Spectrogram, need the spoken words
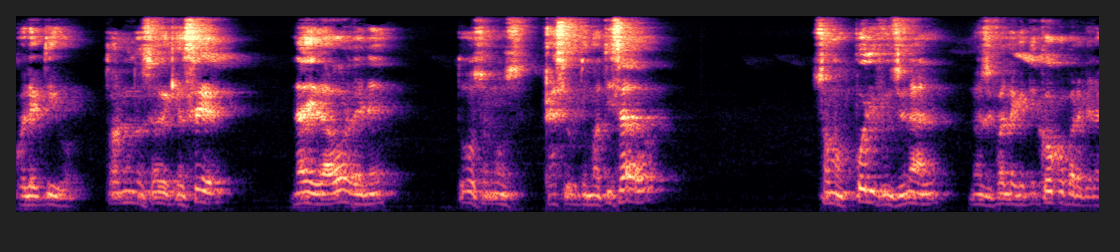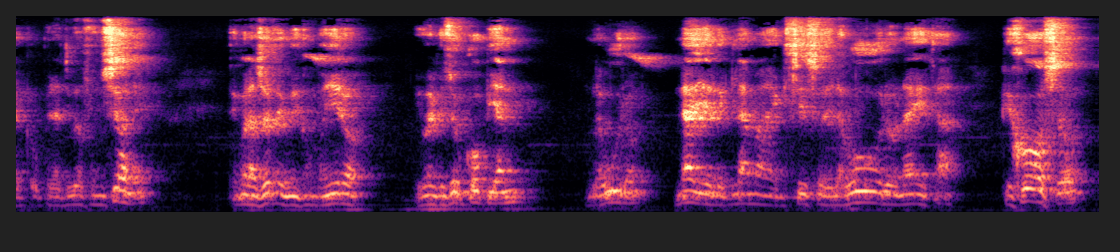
colectivo. Todo el mundo sabe qué hacer, nadie da órdenes, todos somos casi automatizados, somos polifuncional, no hace falta que te coco para que la cooperativa funcione. Tengo la suerte que mis compañeros, igual que yo, copian laburo, nadie reclama exceso de laburo, nadie está quejoso,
